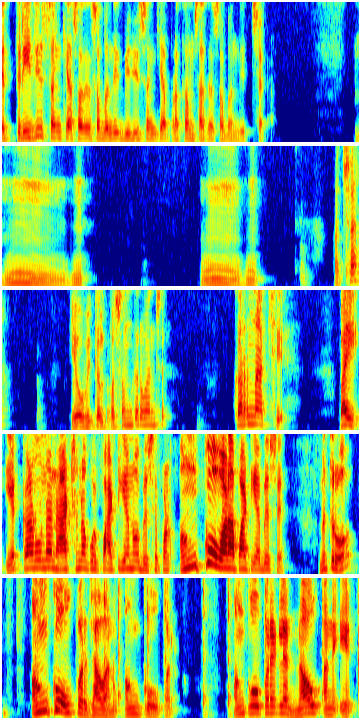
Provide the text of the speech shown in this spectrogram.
કે ત્રીજી સંખ્યા સાથે સંબંધિત, બીજી સંખ્યા પ્રથમ સાથે સંબંધિત છે. અચ્છા. એવો વિકલ્પ પસંદ કરવાનો છે? કર નાખીએ. ભાઈ એકાણું ને આઠના કોઈ પાટિયા ન બેસે, પણ અંકો વાળા પાટિયા બેસે. મિત્રો, અંકો ઉપર જવાનું, અંકો ઉપર. અંકો ઉપર એટલે નવ અને એક.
